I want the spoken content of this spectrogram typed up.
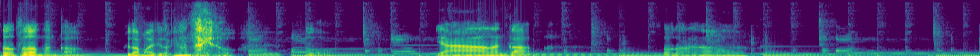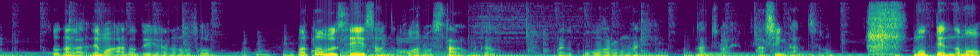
ただただなんか、普段巻いてるだけなんだけど、そう。いやー、なんか、そうだな。そう、なんか、でも、後で、あの、そう、マトブセイさんが、こう、あの、スタン、なんか、なんかこう、あの、何、なんつうのあれ、マシンガンつうの？持ってんのも、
